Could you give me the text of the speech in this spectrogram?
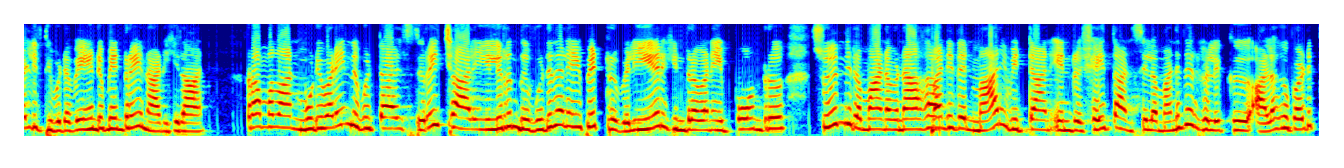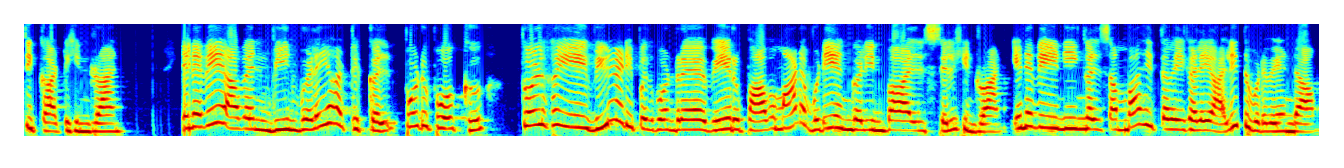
அழித்துவிட வேண்டும் என்றே நாடுகிறான். ரமதான் முடிவடைந்து விட்டால் சிறைச்சாலையில் இருந்து விடுதலை பெற்று வெளியேறுகின்றவனை போன்று சுதந்திரமானவனாக மனிதன் மாறிவிட்டான் என்று ஷைத்தான் சில மனிதர்களுக்கு அழகுபடுத்தி காட்டுகின்றான். எனவே அவன் வீண் விளையாட்டுக்கள் பொடுபோக்கு தொழுகையை வீணடிப்பது போன்ற வேறு பாவமான விடயங்களின்பால் செல்கின்றான். எனவே நீங்கள் சம்பாதித்தவைகளை அழித்து விட வேண்டாம்.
